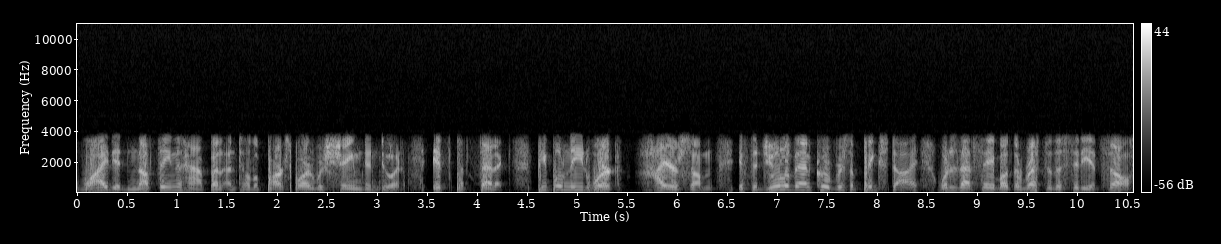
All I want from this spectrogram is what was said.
Why did nothing happen until the Parks Board was shamed into it? It's pathetic. People need work. Hire some. If the jewel of Vancouver is a pigsty, what does that say about the rest of the city itself?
